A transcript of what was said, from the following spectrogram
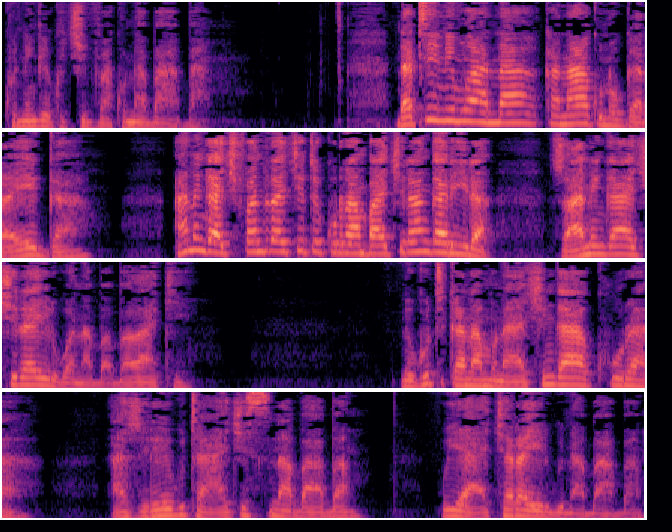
kunenge kuchibva kuna baba. Ndatini mwana kana akunogara ega anenge achifanira chete kuramba achirangarira zvaanenge achirayirwa nababa vake. Nekuti kana munhu achinge akura hazvirevi kuti haachisina baba uye haacharayirwi nababa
